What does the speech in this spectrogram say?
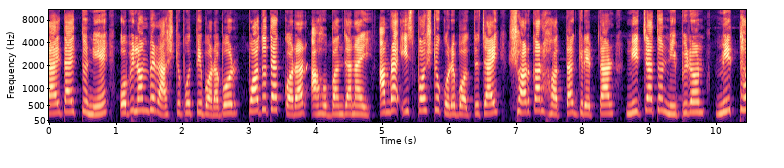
দায় দায়িত্ব নিয়ে অবিলম্বে রাষ্ট্রপতি বরাবর পদত্যাগ করার আহ্বান জানাই। আমরা স্পষ্ট করে বলতে চাই, সরকার হত্যা, গ্রেপ্তার, নির্যাতন, নিপীড়ন, মিথ্যা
